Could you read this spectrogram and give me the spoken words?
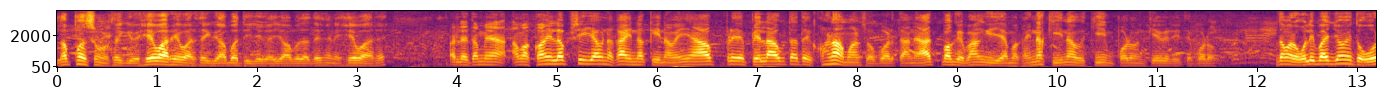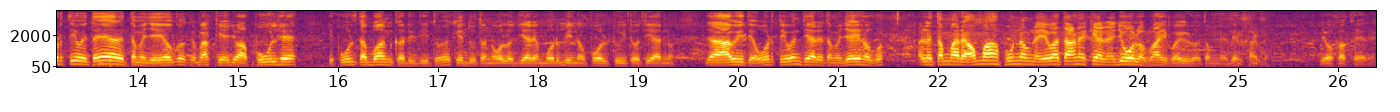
લફસણું થઈ ગયું, હેવાર હેવાર થઈ ગયું આ બધી જગ્યાએ, જો આ બધા દેખાય ને હેવાર હે એટલે તમે આમાં કંઈ લપસી જાવ ને કાંઈ નક્કી ના હોય. અહીંયા આપણે પહેલાં આવતા તો ઘણા માણસો પડતા અને હાથ પગે ભાંગી જાય, એમાં કાંઈ નક્કી ના હોય કેમ પડો ને કેવી રીતે પડો. તમારે ઓલી બાજુ હોય તો ઓરતી હોય તૈયાર તમે જઈ શકો કે બાકી જો આ પુલ છે એ પુલ તો બંધ કરી દીધો કીધું તને ઓલો જ્યારે મોરબીનો પોલ તૂટ્યો ત્યારનો. આવી રીતે ઓરતી હોય ને ત્યારે તમે જઈ શકો. એટલે તમારે અમા પૂનમને એવા તાણે કે જો ઓલો ભાઈ પડ્યો તમને દેખાડો. જો ખખેરે.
